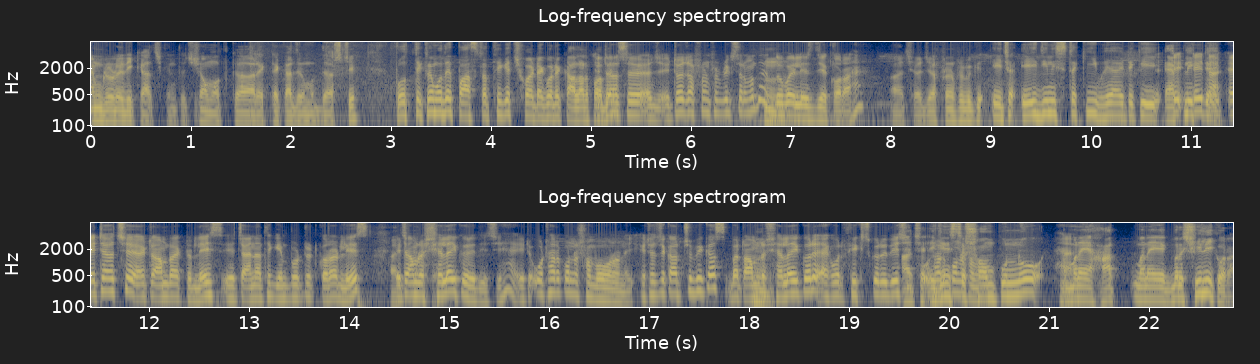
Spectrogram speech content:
এমব্রয়ডারি কাজ কিন্তু চমৎকার একটা কাজের মধ্যে আসছে। প্রত্যেকটার মধ্যে পাঁচটা থেকে ছয়টা করে কালার এটা পাবেন। আছে এটাও জাফরান ফেব্রিক্সের মধ্যে দুবাই লেস দিয়ে করা হ্যাঁ? আচ্ছা জাফরান ফেব্রিক এই জিনিসটা কি ভাইয়া? এটা কি এটা হচ্ছে একটা আমরা একটা লেস চায়না থেকে ইম্পোর্টেড করা লেস এটা আমরা সেলাই করে দিয়েছি হ্যাঁ? এটা ওঠার কোনো সম্ভাবনা নেই। এটা হচ্ছে কারচুপি কাজ বাট আমরা সেলাই করে একবার ফিক্স করে দিয়েছি আচ্ছা এই জিনিসটা সম্পূর্ণ মানে হাত মানে একবারে শিলি করা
